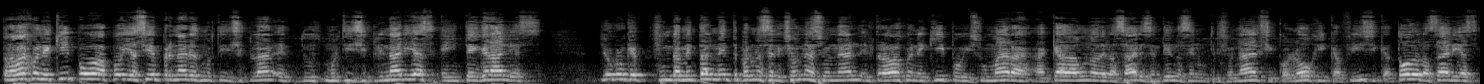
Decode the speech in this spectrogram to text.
Trabajo en equipo, apoya siempre en áreas eh, multidisciplinarias e integrales. Yo creo que fundamentalmente para una selección nacional el trabajo en equipo y sumar a, cada una de las áreas, entiéndase nutricional, psicológica, física, todas las áreas,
